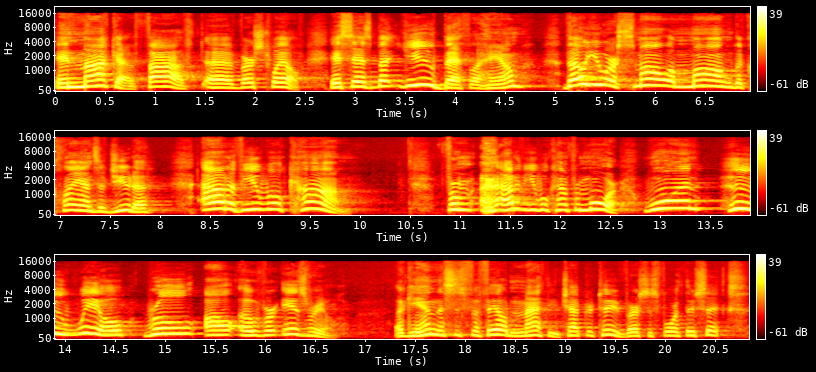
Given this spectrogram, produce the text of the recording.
In Micah 5, uh, verse 12, it says, But you, Bethlehem, though you are small among the clans of Judah, out of you will come from, out of you will come from more. One who will rule all over Israel. Again, this is fulfilled in Matthew chapter 2, verses 4 through 6.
